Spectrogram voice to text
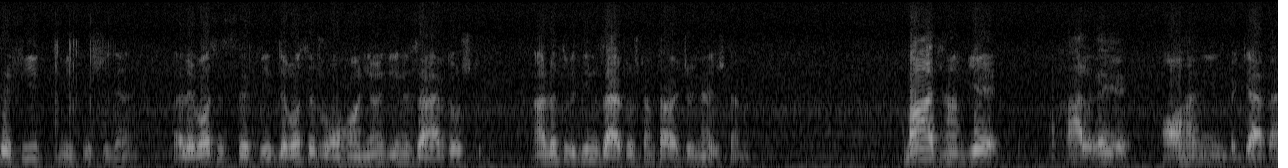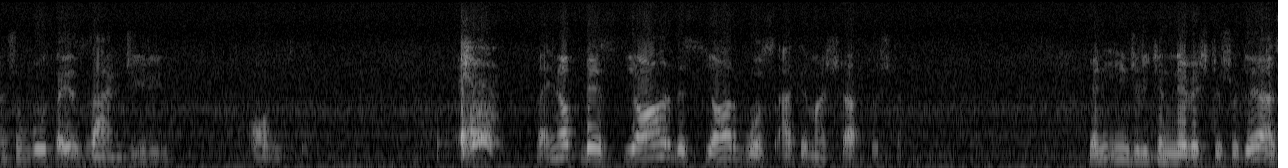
سفید میپوشیدن. و لباس سفید لباس روحانیان دین زردشت. البته به دین زردشت هم توجهی نداشتن بعد هم یه حلقه آهنین به گردنشون بود و یه زنجیری آویزده و اینا بسیار بسیار وسعت مشرف داشتن. یعنی اینجوری که نوشته شده از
